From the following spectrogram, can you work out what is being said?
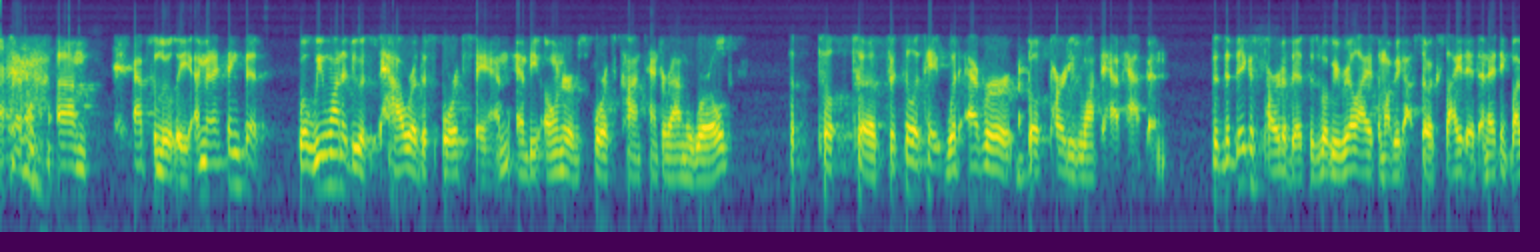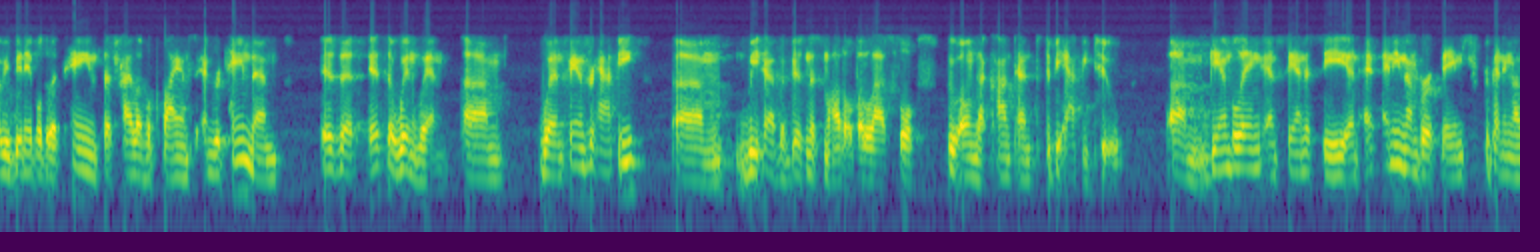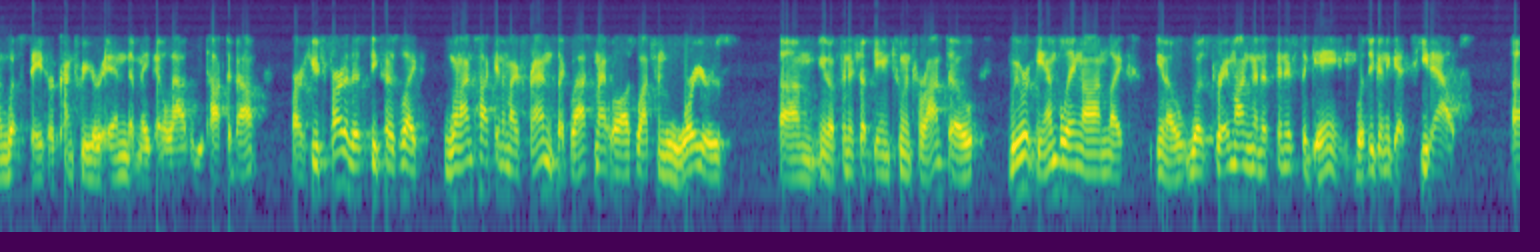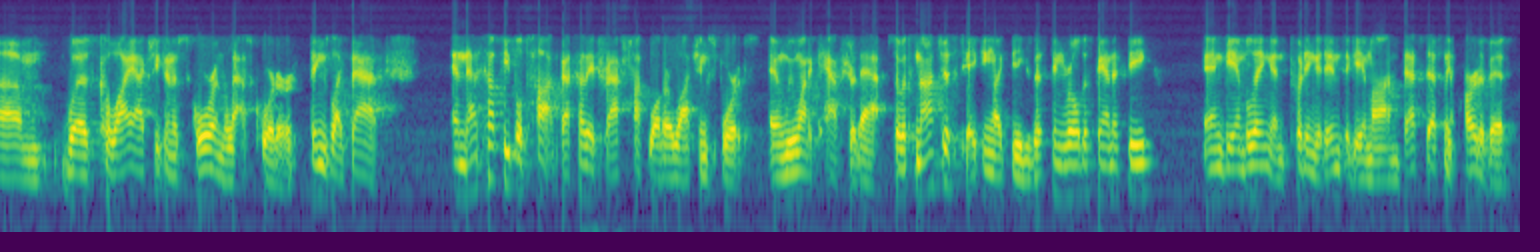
um, absolutely. I mean, I think that what we want to do is power the sports fan and the owner of sports content around the world to, to facilitate whatever both parties want to have happen. The, the, biggest part of this is what we realized and why we got so excited, and I think why we've been able to attain such high level clients and retain them is that it's a win win. Um, when fans are happy, um, we have a business model that allows folks who own that content to be happy too. Um, gambling and fantasy and, and, any number of names, depending on what state or country you're in, that make it allowed to be talked about, are a huge part of this because, like, when I'm talking to my friends, like last night while I was watching the Warriors um, you know, finish up game two in Toronto, we were gambling on like, you know, was Draymond going to finish the game? Was he going to get teed out? Um, was Kawhi actually going to score in the last quarter? Things like that. And that's how people talk. That's how they trash talk while they're watching sports. And we want to capture that. So it's not just taking like the existing world of fantasy and gambling and putting it into Game On. That's definitely part of it.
